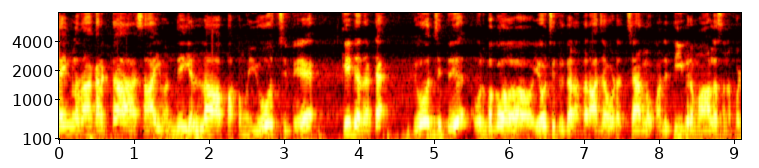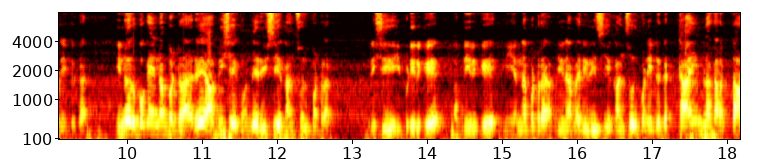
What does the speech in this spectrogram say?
டைமில் தான் கரெக்டாக சாய் வந்து எல்லா பக்கமும் யோசிச்சுட்டு கிட்டத்தட்ட யோசிச்சுட்டு ஒரு பக்கம் யோசிச்சுட்டு இருக்காரு அந்த ராஜாவோட சேரில் உட்காந்து தீவிரமாக ஆலோசனை பண்ணிட்டு இருக்காரு. இன்னொரு பக்கம் என்ன பண்ணுறாரு அபிஷேக் வந்து ரிஷியை கன்சோல் பண்ணுறாரு ரிஷி இப்படி இருக்கு அப்படி இருக்கு நீ என்ன பண்ற அப்படின்ற மாதிரி ரிஷியை கன்சோல் பண்ணிட்டு இருக்க டைம்ல கரெக்டா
